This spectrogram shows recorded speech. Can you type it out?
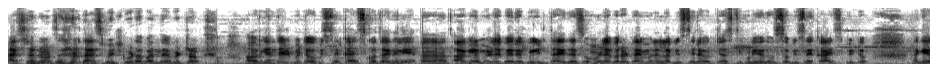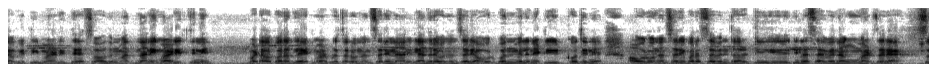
ಅಷ್ಟ್ರಲ್ಲಿ ನೋಡ್ತಾ ನೋಡ್ತಾ ಹಸ್ಬೆಂಡ್ ಕೂಡ ಬಂದೇ ಬಿಟ್ರು. ಅವ್ರಿಗೆ ಅಂತ ಹೇಳ್ಬಿಟ್ಟು ಬಿಸಿನೀರು ಕಾಯಿಸ್ಕೊತಾ ಇದ್ದೀನಿ. ಆಗಲೇ ಮಳೆ ಬೇರೆ ಬೀಳ್ತಾ ಇದೆ ಸೊ ಮಳೆ ಬರೋ ಟೈಮಲ್ಲೆಲ್ಲ ಬಿಸಿನೀರು ಅವ್ರು ಜಾಸ್ತಿ ಕುಡಿಯೋದು. ಸೊ ಬಿಸಿನೀರು ಕಾಯಿಸ್ಬಿಟ್ಟು ಹಾಗೆ ಅವ್ರಿಗೆ ಟೀ ಮಾಡಿದ್ದೆ. ಸೊ ಅದನ್ನ ಮತ್ತೆ ನನಗೆ ಮಾಡಿರ್ತೀನಿ, ಬಟ್ ಅವ್ರು ಬರೋದು ಲೇಟ್ ಮಾಡಿಬಿಡ್ತಾರೆ. ಒಂದೊಂದ್ಸರಿ ನಾನಿಲ್ಲ ಅಂದರೆ ಒಂದೊಂದ್ಸರಿ ಅವ್ರು ಬಂದ್ಮೇಲೆ ಟೀ ಇಟ್ಕೋತೀನಿ. ಅವರು ಒಂದೊಂದ್ಸರಿ ಬರೋ ಸೆವೆನ್ ತರ್ಟಿ ಇಲ್ಲ ಸೆವೆನ್ ಹಂಗೆ ಮಾಡ್ತಾರೆ. ಸೊ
